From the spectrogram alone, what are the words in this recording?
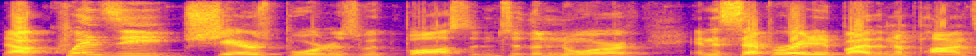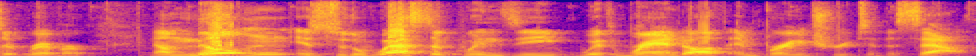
Now, Quincy shares borders with Boston to the north and is separated by the Neponset River. Now, Milton is to the west of Quincy with Randolph and Braintree to the south.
